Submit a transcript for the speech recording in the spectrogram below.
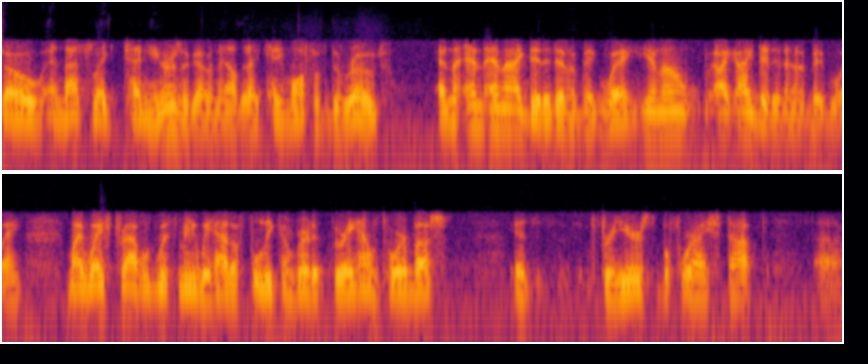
So, and that's like 10 years ago now that I came off of the road. And, and, and I did it in a big way, you know, I, I did it in a big way. My wife traveled with me. We had a fully converted Greyhound tour bus. It, for years before I stopped. Uh,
